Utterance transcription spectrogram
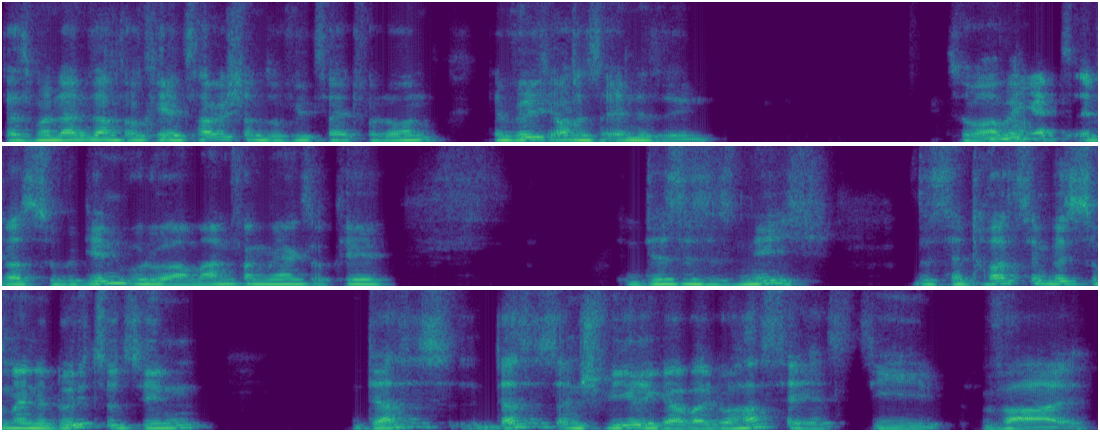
dass man dann sagt, okay, jetzt habe ich schon so viel Zeit verloren, dann will ich auch das Ende sehen. So, aber jetzt etwas zu Beginn, wo du am Anfang merkst, okay, das ist es nicht, das dann trotzdem bis zum Ende durchzuziehen, das ist, das ist dann schwieriger, weil du hast ja jetzt die Wahl.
